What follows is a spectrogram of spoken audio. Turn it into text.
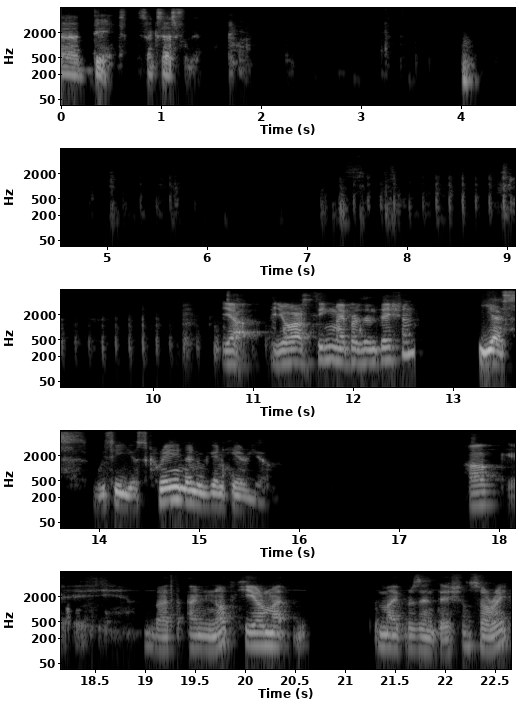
uh, did successfully. Yeah, you are seeing my presentation? Yes, we see your screen and we can hear you. Okay, but I'm not here my my presentation, sorry.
